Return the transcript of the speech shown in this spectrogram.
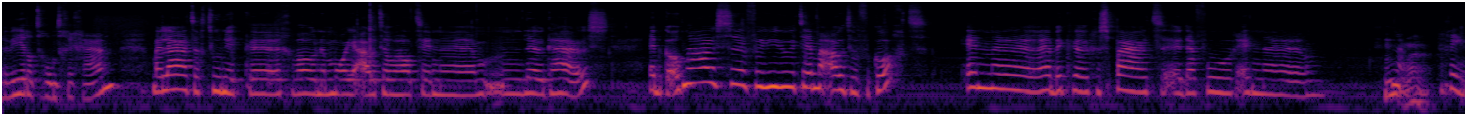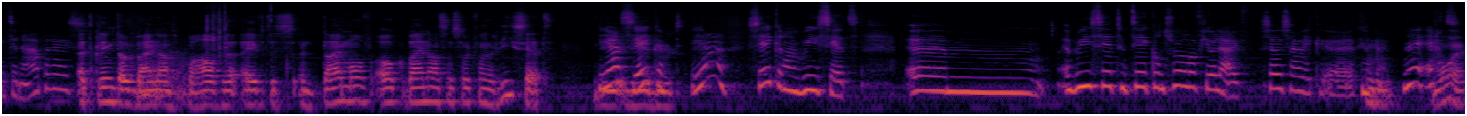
de wereld rond gegaan. Maar later, toen ik eh, gewoon een mooie auto had en eh, een leuk huis, heb ik ook mijn huis eh, verhuurd en mijn auto verkocht. En heb ik gespaard daarvoor en Hm, Nou. ging ik ten Apenreis. Het klinkt ook bijna, behalve eventjes een time-off, ook bijna als een soort van reset. Die, ja, die zeker. Ja, zeker een reset. Ehm, een reset to take control of your life. Zo zou ik eh, het noemen. Nee, echt. Mooi.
